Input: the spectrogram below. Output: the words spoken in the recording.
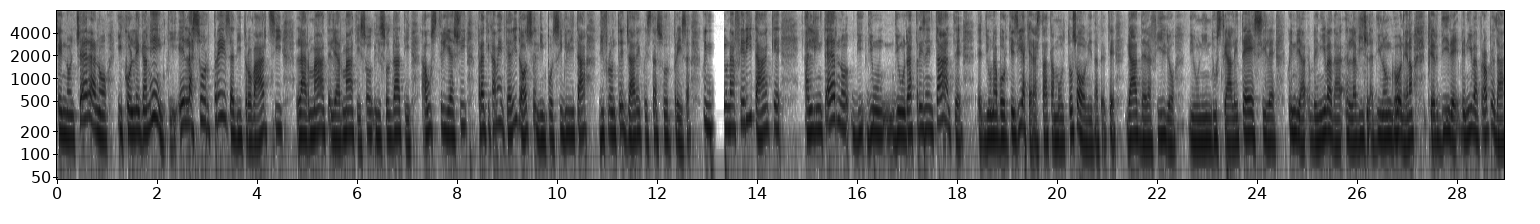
che non c'erano i collegamenti e la sorpresa di trovarsi le armate, i soldati austriaci praticamente a ridosso e l'impossibilità di fronteggiare questa sorpresa. Quindi una ferita anche all'interno di, di, un, di un, rappresentante eh, di una borghesia che era stata molto solida, perché Gadda era figlio di un industriale tessile, quindi a, veniva dalla villa di Longone, no? per dire, veniva proprio da,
